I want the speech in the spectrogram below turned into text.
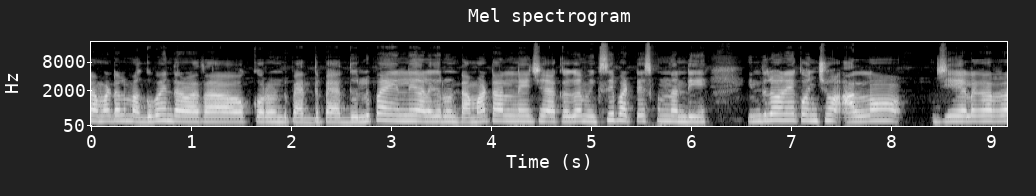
టమాటాలు మగ్గిపోయిన తర్వాత ఒక రెండు పెద్ద పెద్ద ఉల్లిపాయలని అలాగే రెండు టమాటాలని చక్కగా మిక్సీ పట్టేసుకుందండి. ఇందులోనే కొంచెం అల్లం జీలకర్ర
